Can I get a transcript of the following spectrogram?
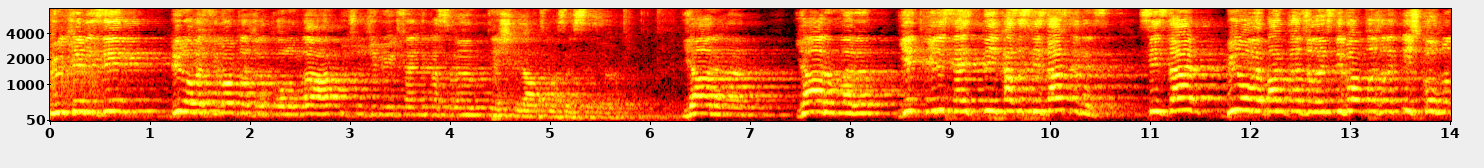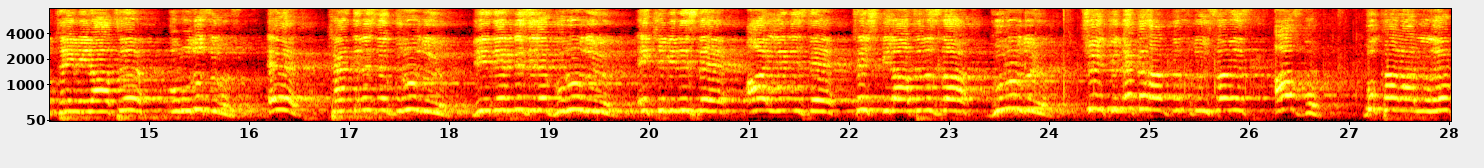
Ülkemizin büro ve sigortacılık kolunda 3. büyük sendikasının teşkilatına sesleniyorum. Yarının, yarınların yetkili sendikası sizlersiniz. Sizler büro ve bankacılık, sigortacılık iş kolunun teminatı umudusunuz. Evet, kendinizle gurur duyun, lideriniz ile gurur duyun, ekibinizle, ailenizle, teşkilatınızla gurur duyun. Çünkü ne kadar gurur duysanız azdır. Bu kararlılık,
